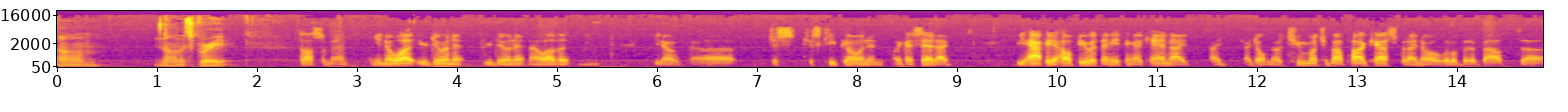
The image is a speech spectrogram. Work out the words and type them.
um, no, that's great awesome, man. And you know what? You're doing it. You're doing it, and I love it. And you know, uh, just just keep going. And like I said, I'd be happy to help you with anything I can. I I, I don't know too much about podcasts, but I know a little bit about uh,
